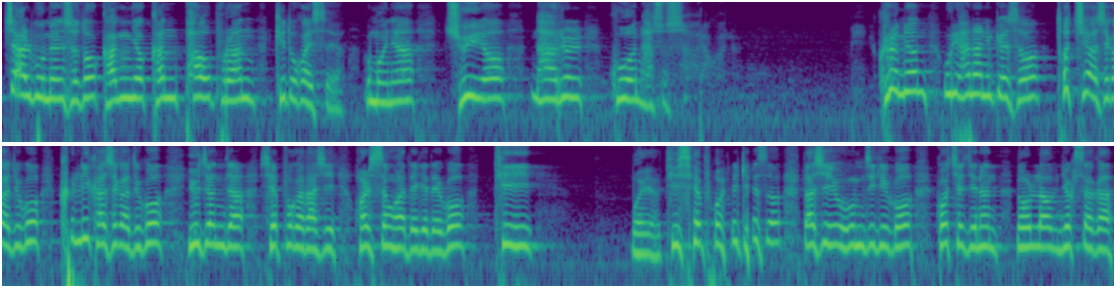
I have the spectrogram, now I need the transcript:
짧으면서도 강력한 파워풀한 기도가 있어요. 그 뭐냐? 주여 나를 구원하소서라고 하는. 그러면 우리 하나님께서 터치하셔 가지고 클릭하셔 가지고 유전자 세포가 다시 활성화되게 되고 T 뭐예요? T 세포 이렇게 해서 다시 움직이고 고쳐지는 놀라운 역사가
